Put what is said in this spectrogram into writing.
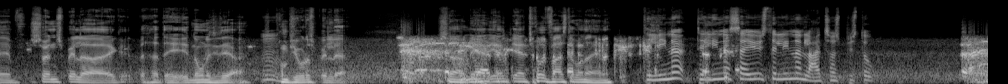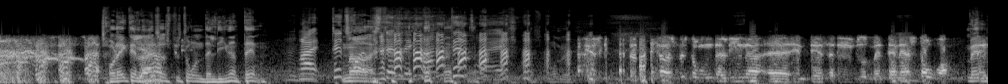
øh, søn spiller, hvad hedder det, nogle af de der mm. computerspil der. Så men jeg, jeg, jeg troede faktisk, det var noget andet. Det ligner, det ligner seriøst, det ligner en legetøjspistol. Tror du ikke, det er legetøjspistolen, der ligner den? Nej, det tror jeg Nej. bestemt ikke. Nej, det tror jeg ikke. legetøjspistolen, der ligner øh, en Desert Eagle, men den er stor. Men, men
